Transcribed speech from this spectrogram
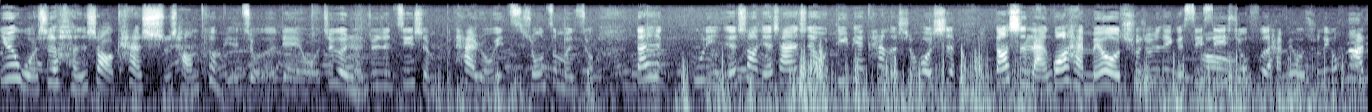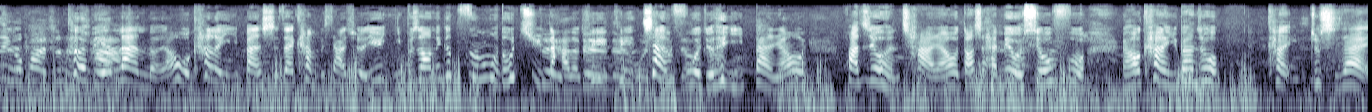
因为我是很少看时长特别久的电影，我这个人就是精神不太容易集中这么久。但是《孤岭街少年杀人事件》，我第一遍看的时候是当时蓝光还没有出，就是那个 CC 修复的还没有出，那个画质特别烂的。然后我看了一半，实在看不下去了，因为你不知道那个字幕都巨大的，可以可以占知道幅我觉得一半，然后画质又很差，然后当时还没有修复，然后看了一半之后，看就实在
